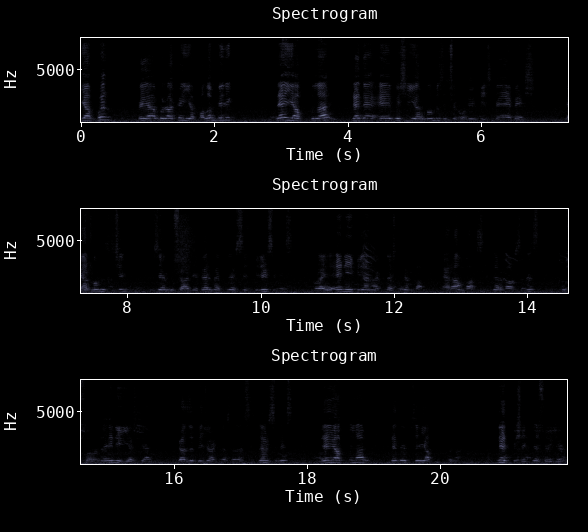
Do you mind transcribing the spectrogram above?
Yapın veya bırakın yapalım dedik. Ne yaptılar ne de E5'i yarmamız için o büyük ismi E5 yarmamız için bize müsaade vermediler. Siz bilirsiniz. Burayı en iyi bilen arkadaşlarım var. Erhan var, sizler varsınız. Bu sorunu en iyi yaşayan gazeteci arkadaşlar da sizlersiniz. Ne yaptılar ne de bize yaptılar. Net bir şekilde söylüyorum.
